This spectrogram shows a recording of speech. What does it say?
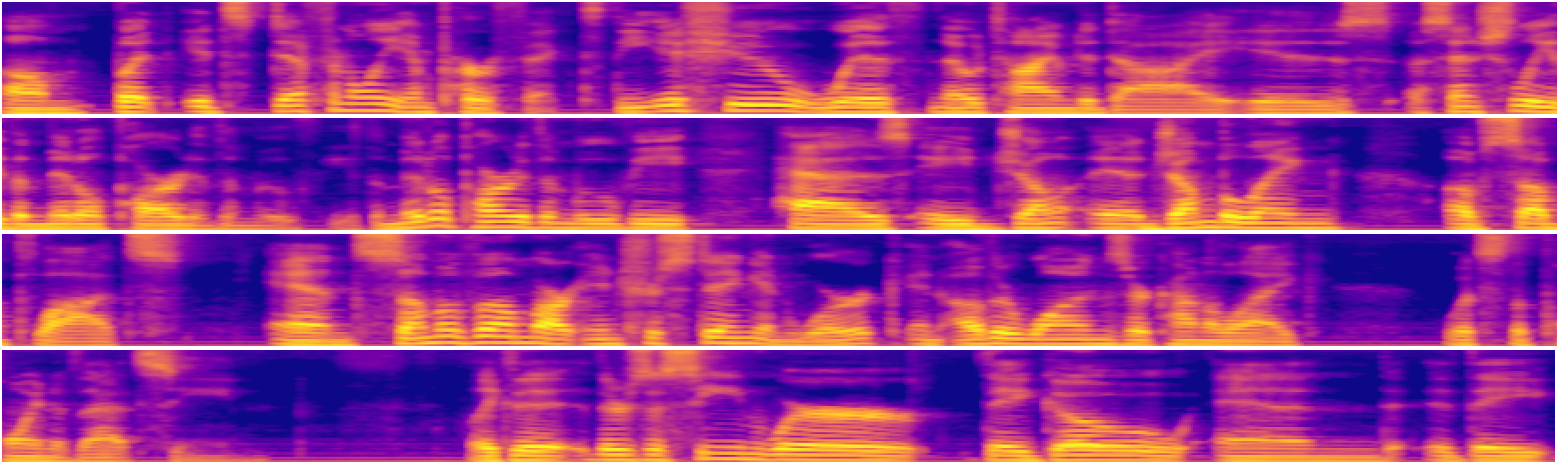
Um, but it's definitely imperfect. The issue with No Time to Die is essentially the middle part of the movie. The middle part of the movie has a, a jumbling of subplots, and some of them are interesting and work, and other ones are kind of like, what's the point of that scene? Like the, there's a scene where they go and they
